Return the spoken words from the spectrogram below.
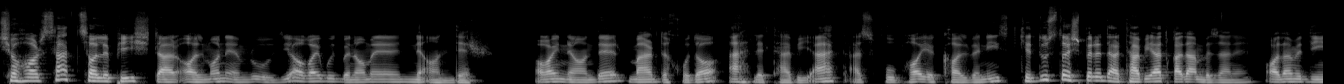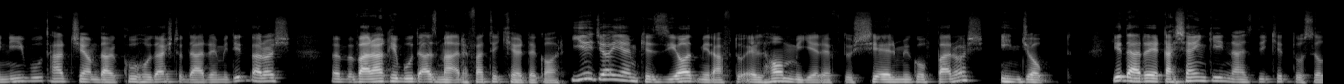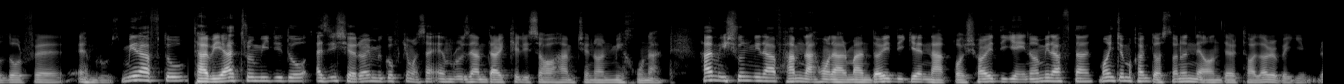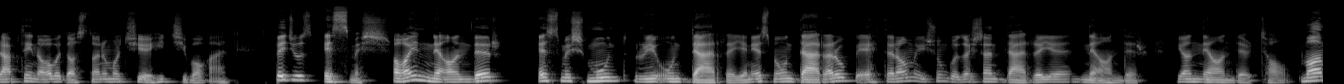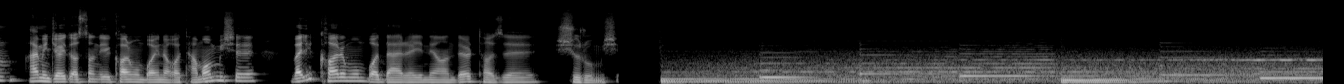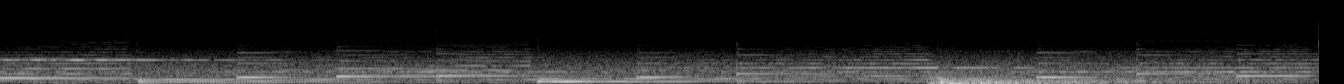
400 سال پیش در آلمان امروز یه آقای بود به نام نئاندر. آقای نئاندر مرد خدا اهل طبیعت از خوبهای کالونیست که دوست داشت بره در طبیعت قدم بزنه. آدم دینی بود هرچی هم در کوه و دشت و دره می‌دید براش ورقی بود از معرفت کردگار. یه جایی هم که زیاد می‌رفت و الهام می‌گرفت و شعر می‌گفت براش اینجا بود. یه دره قشنگی نزدیک دوسلدورف امروز می‌رفت و طبیعت رو می‌دید و از این شعرهایی می‌گفت که مثلا امروز هم در کلیساها همچنان می‌خونن هم ایشون می‌رفت هم هنرمندای دیگه نقاش های دیگه اینا می‌رفتن. ما اینجا می‌خوایم داستان نئاندرتالا رو بگیم. ربط این آقا به داستان ما چیه؟ هیچی واقعا. بجز اسمش. آقای نئاندر اسمش موند روی اون دره. یعنی اسم اون دره رو به احترام ایشون گذاشتن دره نئاندر. یا نئاندرتال ما هم همین جای داستان دیگه کارمون با این آقا تمام میشه ولی کارمون با دره نئاندر تازه شروع میشه.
